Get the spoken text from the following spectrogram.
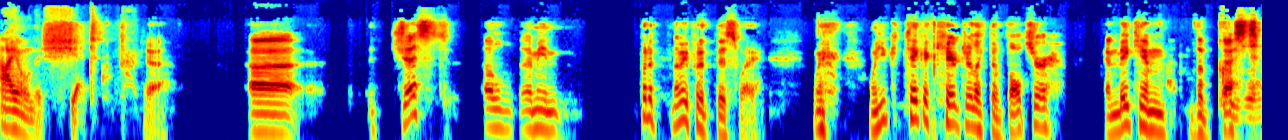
I own this shit. Yeah. Uh, just, a, I mean, put it. Let me put it this way: when when you can take a character like the Vulture and make him the best.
